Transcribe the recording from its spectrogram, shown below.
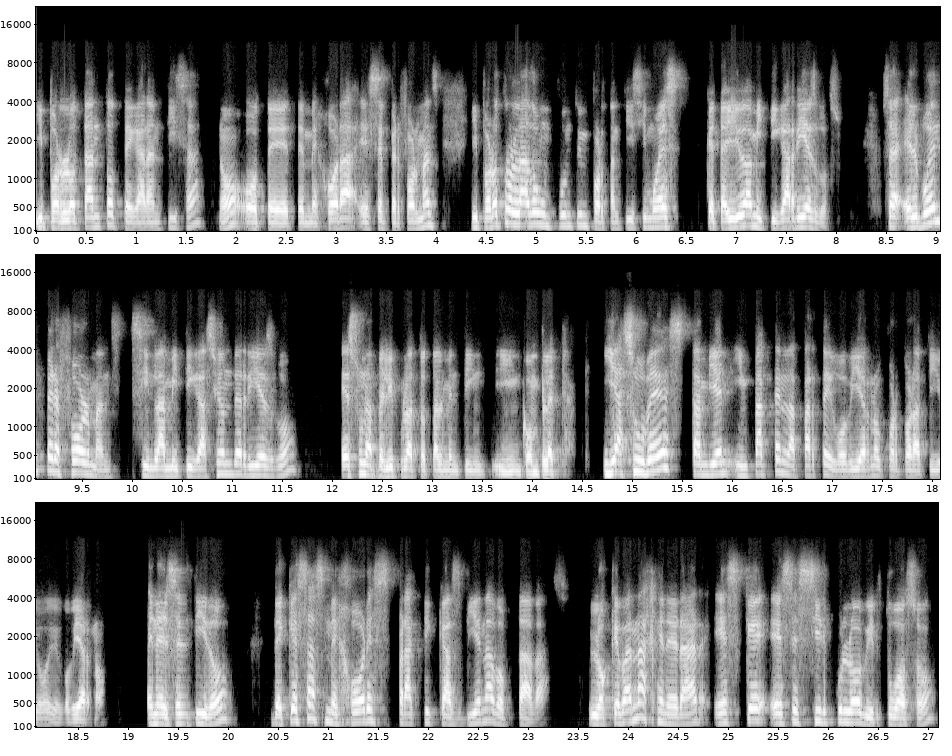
y por lo tanto te garantiza, ¿no? O te, te, mejora ese performance. Y por otro lado, un punto importantísimo es que te ayuda a mitigar riesgos. O sea, el buen performance sin la mitigación de riesgo es una película totalmente incompleta. Y a su vez también impacta en la parte de gobierno corporativo y de gobierno, en el sentido de que esas mejores prácticas bien adoptadas lo que van a generar es que ese círculo virtuoso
